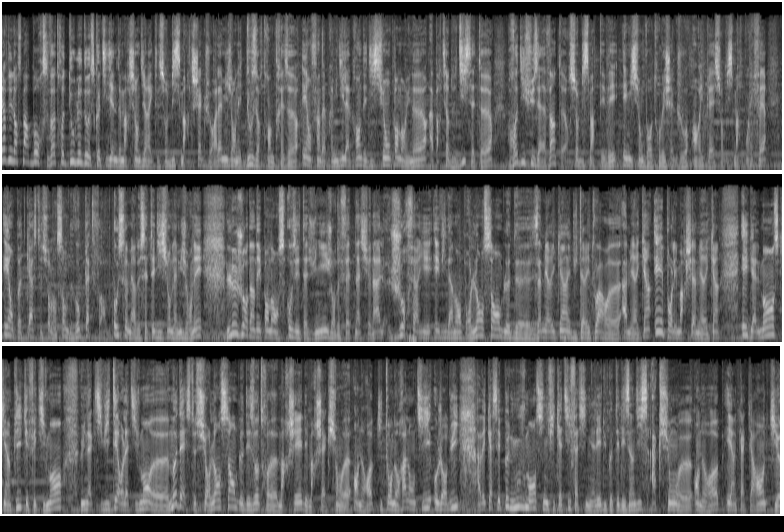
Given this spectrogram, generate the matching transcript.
Bienvenue dans Smart Bourse, votre double dose quotidienne de marché en direct sur Bismart. Chaque jour à la mi-journée, 12h30, 13h. Et en fin d'après-midi, la grande édition pendant une heure à partir de 17h, rediffusée à 20h sur Bismart TV. Émission que vous retrouvez chaque jour en replay sur bismart.fr et en podcast sur l'ensemble de vos plateformes. Au sommaire de cette édition de la mi-journée, le jour d'indépendance aux États-Unis, jour de fête nationale, jour férié évidemment pour l'ensemble des Américains et du territoire euh, américain et pour les marchés américains également, ce qui implique effectivement une activité relativement euh, modeste sur l'ensemble des autres euh, marchés, des marchés actions euh, en Europe qui tournent au ralenti aujourd'hui avec assez peu de mouvements significatifs à signaler du côté des indices actions en Europe et un CAC 40 qui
